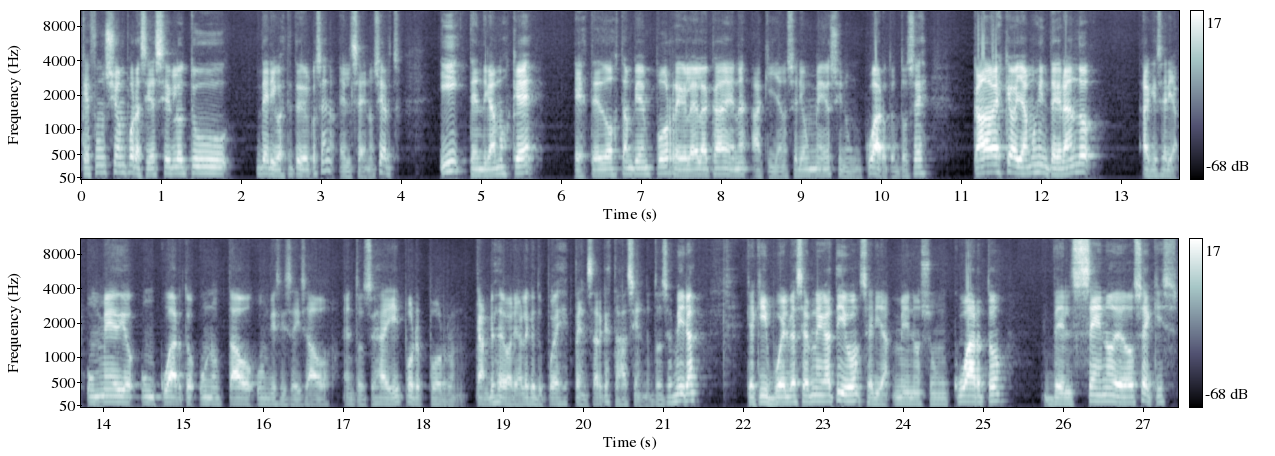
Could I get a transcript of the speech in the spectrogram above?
¿Qué, función, por así decirlo, tú derivaste te dio el coseno? El seno, ¿cierto? Y tendríamos que este 2 también por regla de la cadena, aquí ya no sería un medio, sino un cuarto. Entonces, cada vez que vayamos integrando, aquí sería un medio, un cuarto, un octavo, un dieciséisavo. Entonces ahí por, por cambios de variable que tú puedes pensar que estás haciendo. Entonces mira que aquí vuelve a ser negativo, sería menos un cuarto del seno de 2x.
